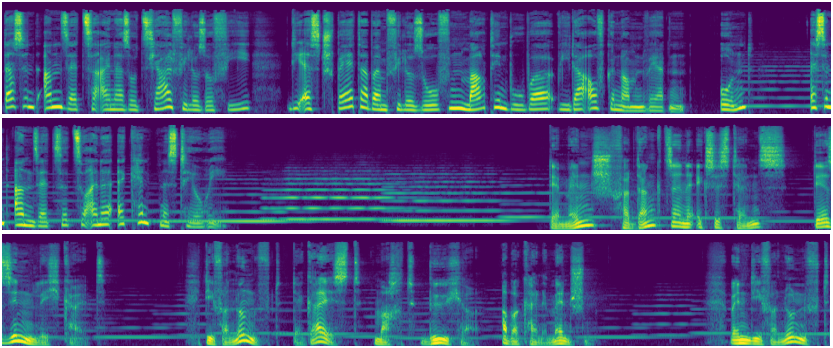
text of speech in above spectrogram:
Das sind Ansätze einer Sozialphilosophie, die erst später beim Philosophen Martin Buber wieder aufgenommen werden. Und es sind Ansätze zu einer Erkenntnistheorie. Der Mensch verdankt seine Existenz der Sinnlichkeit. Die Vernunft, der Geist, macht Bücher, aber keine Menschen. Wenn die Vernunft,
